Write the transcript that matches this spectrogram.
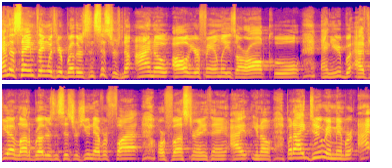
And the same thing with your brothers and sisters. Now, I know all your families are all cool, and you, if you have a lot of brothers and sisters, you never fought or fussed or anything. I, you know, but I do remember, I,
